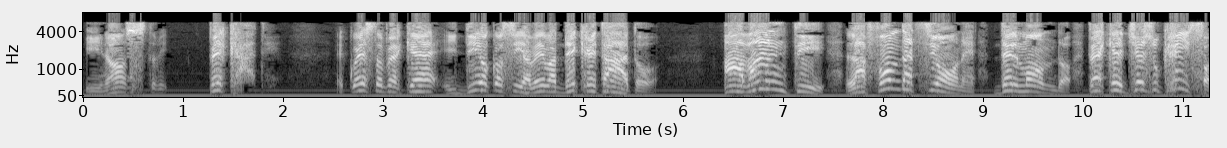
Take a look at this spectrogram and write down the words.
i nostri peccati. E questo perché il Dio così aveva decretato avanti la fondazione del mondo, perché Gesù Cristo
